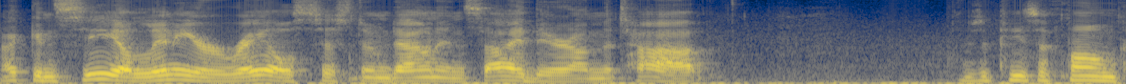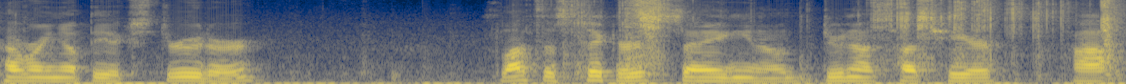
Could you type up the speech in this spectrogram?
I can see a linear rail system down inside there on the top. There's a piece of foam covering up the extruder. Lots of stickers saying, you know, do not touch here, hot.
